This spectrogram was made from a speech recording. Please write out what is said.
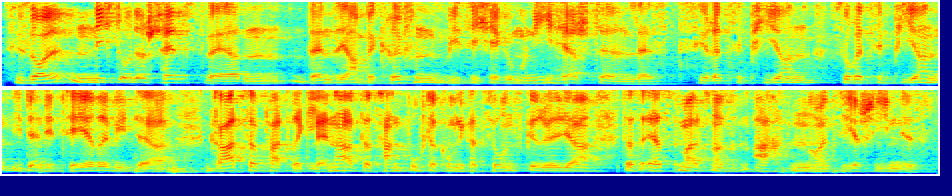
Sie sollten nicht unterschätzt werden, denn sie haben begriffen, wie sich Hegemonie herstellen lässt. Sie rezipieren, so rezipieren Identitäre wie der Grazer Patrick Lennart das Handbuch der Kommunikationsguerilla, das erstmals 1998 erschienen ist.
